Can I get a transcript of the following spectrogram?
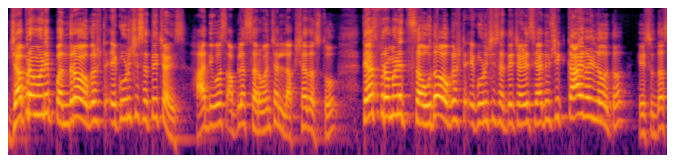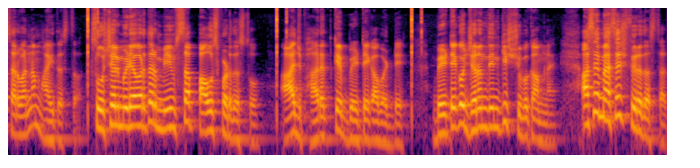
ज्याप्रमाणे पंधरा ऑगस्ट एकोणीसशे सत्तेचाळीस हा दिवस आपल्या सर्वांच्या लक्षात असतो त्याचप्रमाणे चौदा ऑगस्ट एकोणीसशे सत्तेचाळीस या दिवशी काय घडलं होतं हे सुद्धा सर्वांना माहीत असतं. सोशल मीडियावर तर मीम्सचा पाऊस पडत असतो. आज भारत के बेटे का बड्डे. बेटे को जन्मदिन की शुभकामनाएं. असे मेसेज फिरत असतात.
